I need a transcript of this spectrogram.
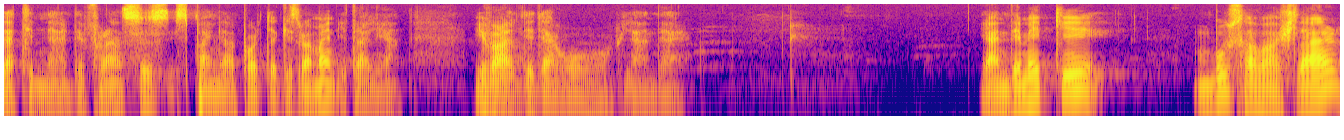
Latinlerde, Fransız, İspanyol, Portekiz, Roman, İtalyan. Vivaldi der, o filan der. Yani demek ki bu savaşlar,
